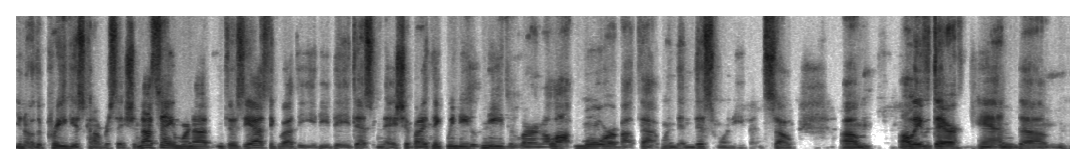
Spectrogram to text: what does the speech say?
you know, the previous conversation. Not saying we're not enthusiastic about the EDD designation, but I think we need, need to learn a lot more about that one than this one even. So um, I'll leave it there and um,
